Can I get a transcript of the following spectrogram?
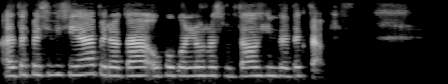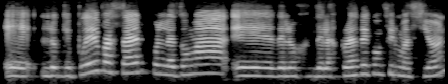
alta especificidad, pero acá ojo con los resultados indetectables. Eh, lo que puede pasar con la toma eh, de, de las pruebas de confirmación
